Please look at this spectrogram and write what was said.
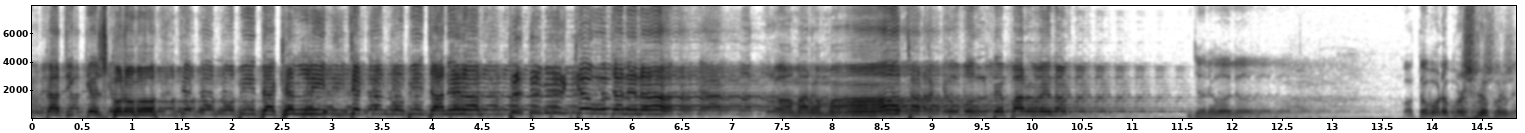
একটা জিজ্ঞেস করব, যেটা নবী দেখেননি, যেটা নবী জানে না, পৃথিবীর কেউ জানে না। একমাত্র আমার মা ছাড়া কেউ বলতে পারবে না। জোরে কত বড় প্রশ্ন করবে।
